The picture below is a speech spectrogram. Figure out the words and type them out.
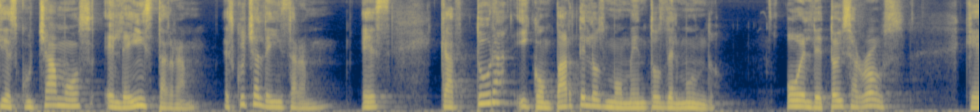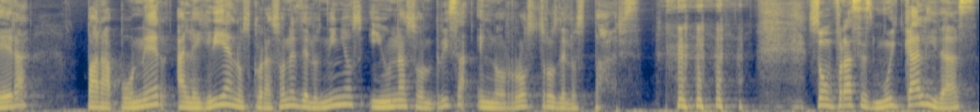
escuchamos el de Instagram, escucha el de Instagram, es captura y comparte los momentos del mundo. O el de Toys R Us, que era para poner alegría en los corazones de los niños y una sonrisa en los rostros de los padres. Son frases muy cálidas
